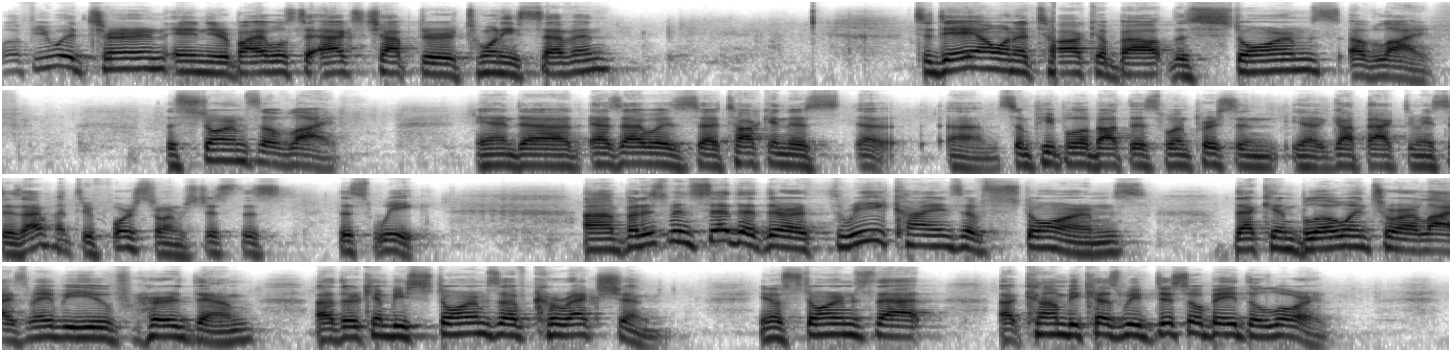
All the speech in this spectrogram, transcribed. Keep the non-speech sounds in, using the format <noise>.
Well, if you would turn in your Bibles to Acts chapter 27. Today I want to talk about the storms of life. The storms of life. And uh, as I was uh, talking to uh, um, some people about this, one person you know, got back to me and says, I went through four storms just this, this week. Uh, but it's been said that there are three kinds of storms that can blow into our lives. Maybe you've heard them. Uh, there can be storms of correction, you know, storms that uh, come because we've disobeyed the Lord.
